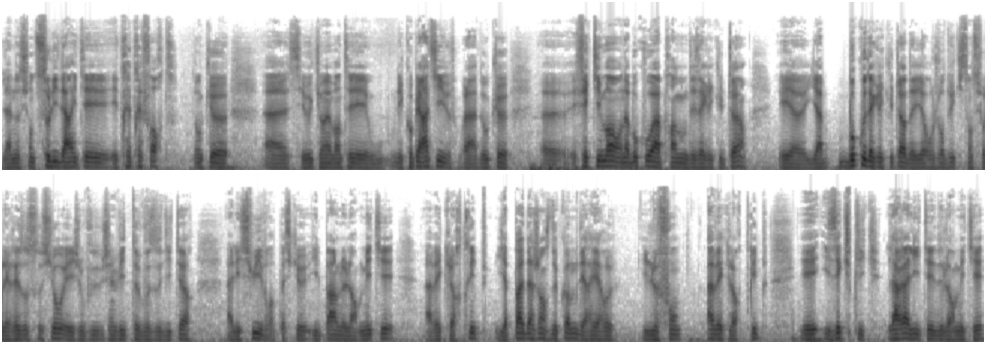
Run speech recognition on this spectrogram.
la notion de solidarité est très très forte. Donc euh, c'est eux qui ont inventé les coopératives. Voilà. Donc effectivement, on a beaucoup à apprendre des agriculteurs. Et il y a beaucoup d'agriculteurs d'ailleurs aujourd'hui qui sont sur les réseaux sociaux et je vous, j'invite vos auditeurs à les suivre parce qu'ils parlent de leur métier avec leur trip. Il n'y a pas d'agence de com derrière eux. Ils le font avec leur trip et ils expliquent la réalité de leur métier,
